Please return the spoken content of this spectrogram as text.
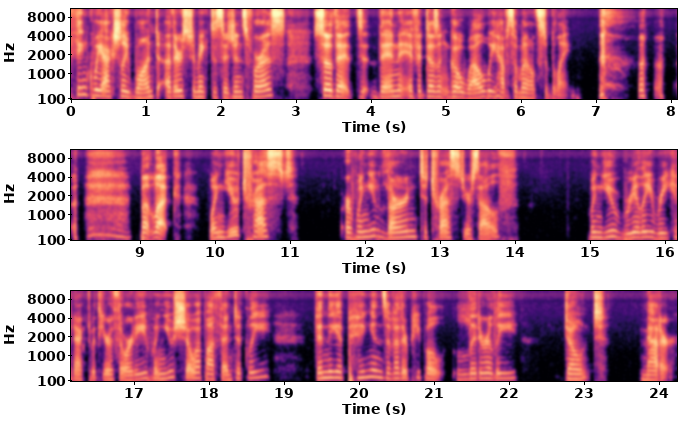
think we actually want others to make decisions for us so that then if it doesn't go well, we have someone else to blame. but look, when you trust or when you learn to trust yourself, when you really reconnect with your authority, when you show up authentically, then the opinions of other people literally don't matter.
